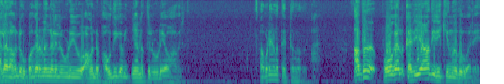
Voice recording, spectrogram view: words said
അല്ലാതെ അവന്റെ ഉപകരണങ്ങളിലൂടെയോ അവന്റെ ഭൗതിക വിജ്ഞാനത്തിലൂടെയോ ആവരുത്. അവിടെയാണ് തെറ്റുന്നത്. അത് പോകാൻ കഴിയാതിരിക്കുന്നത് വരെ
